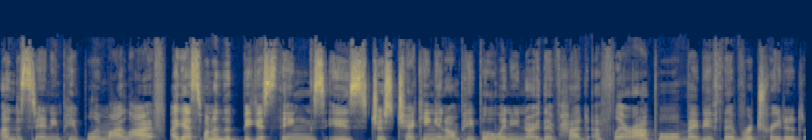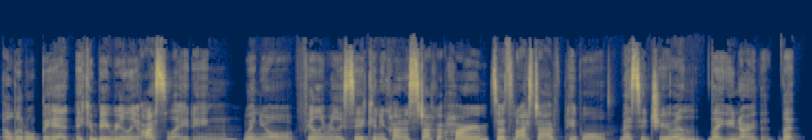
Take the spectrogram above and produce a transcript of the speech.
understanding people in my life. I guess one of the biggest things is just checking in on people when you know they've had a flare up or maybe if they've retreated a little bit. It can be really isolating when you're feeling really sick and you're kind of stuck at home. So it's nice to have people message you and let you know that let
